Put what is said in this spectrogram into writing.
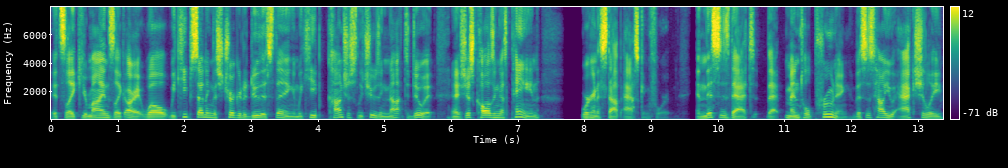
It's like your mind's like, all right, well, we keep sending this trigger to do this thing and we keep consciously choosing not to do it, and it's just causing us pain. We're going to stop asking for it. And this is that that mental pruning. This is how you actually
